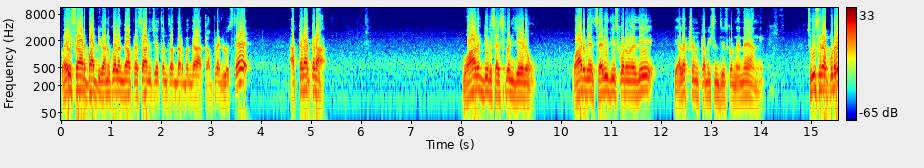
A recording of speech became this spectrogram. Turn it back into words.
వైఎస్ఆర్ పార్టీకి అనుకూలంగా ప్రసారం చేస్తున్న సందర్భంగా కంప్లైంట్లు వస్తే అక్కడక్కడ వాలంటీర్ సస్పెండ్ చేయడం వారి మీద చర్య తీసుకోవడం అనేది ఎలక్షన్ కమిషన్ తీసుకున్న నిర్ణయాన్ని చూసినప్పుడు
